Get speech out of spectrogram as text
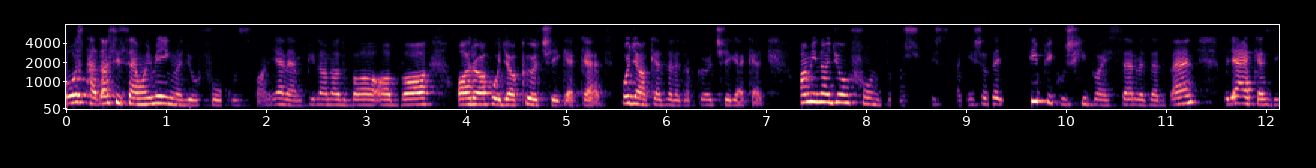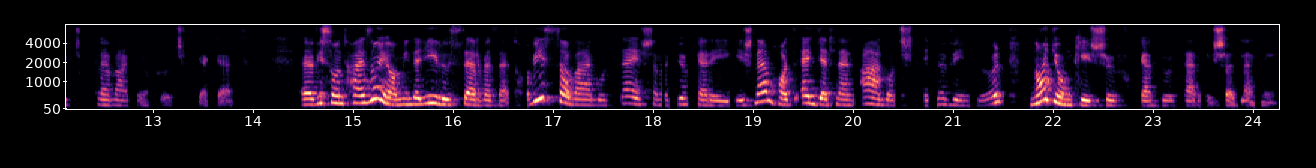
Kost, hát azt hiszem, hogy még nagyobb fókusz van jelen pillanatban abba, arra, hogy a költségeket, hogyan kezeled a költségeket. Ami nagyon fontos, viszont, és az egy tipikus hiba egy szervezetben, hogy elkezdi csak levágni a költségeket. Viszont ha ez olyan, mint egy élő szervezet, ha visszavágod teljesen a gyökeréig, és nem hadsz egyetlen ágat egy növényből, nagyon késő fog ebből termésed lenni.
